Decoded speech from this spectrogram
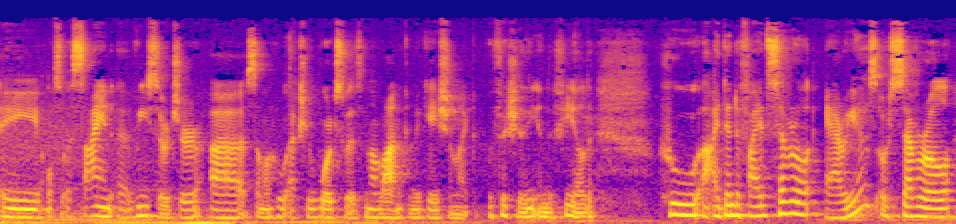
a also a science a researcher, uh, someone who actually works with nonviolent communication, like officially in the field, who identified several areas or several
